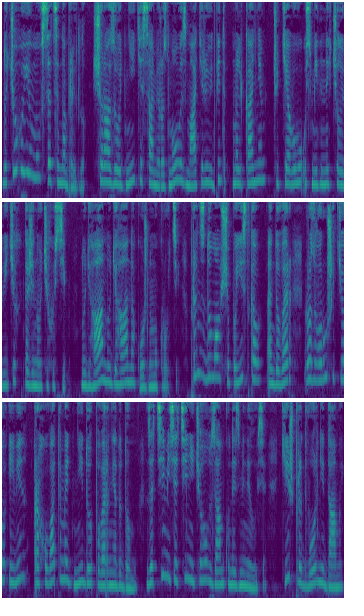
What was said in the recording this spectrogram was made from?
До чого йому все це набридло? Щоразу одні ті самі розмови з матір'ю під мельканням чуттєвого усміхнених чоловічих та жіночих осіб. Нудьга, нудьга на кожному кроці. Принц думав, що поїздка в Ендовер розворушить його, і він рахуватиме дні до повернення додому. За ці місяці нічого в замку не змінилося. Ті ж придворні дами,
